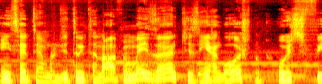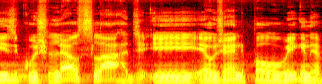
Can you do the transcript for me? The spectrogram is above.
em setembro de 39, um mês antes, em agosto, os físicos Leo Szilard e Eugene Paul Wigner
